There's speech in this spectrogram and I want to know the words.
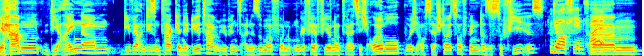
Wir haben die Einnahmen, die wir an diesem Tag generiert haben, übrigens eine Summe von ungefähr 430 Euro, wo ich auch sehr stolz auf bin, dass es so viel ist. Ja, auf jeden Fall. Ähm,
